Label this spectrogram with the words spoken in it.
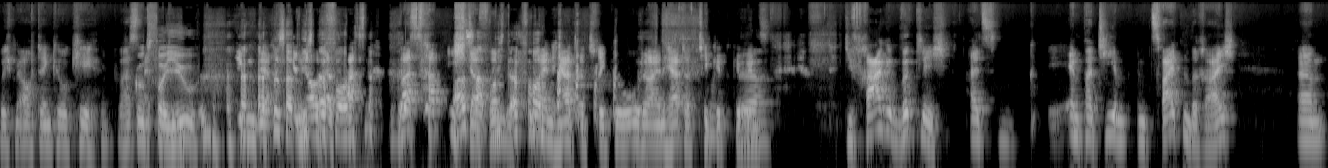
Wo ich mir auch denke, okay, du hast. Good for you. Der, was habe genau ich davon? was, was habe ich, was davon, hab ich davon, ein Hertha-Trikot oder ein Hertha-Ticket gewinnst? Ja. Die Frage wirklich, als Empathie im, im zweiten Bereich ähm,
